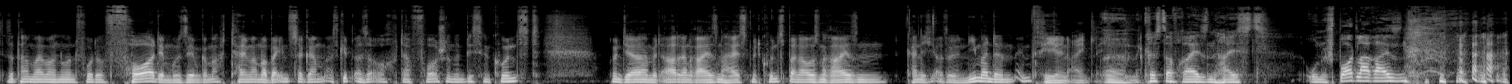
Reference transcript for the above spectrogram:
Deshalb haben wir einfach nur ein Foto vor dem Museum gemacht, teilen wir mal bei Instagram. Es gibt also auch davor schon so ein bisschen Kunst. Und ja, mit Adrian Reisen heißt mit Kunstbanausen reisen, kann ich also niemandem empfehlen eigentlich. Äh, mit Christoph reisen heißt ohne Sportler reisen.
